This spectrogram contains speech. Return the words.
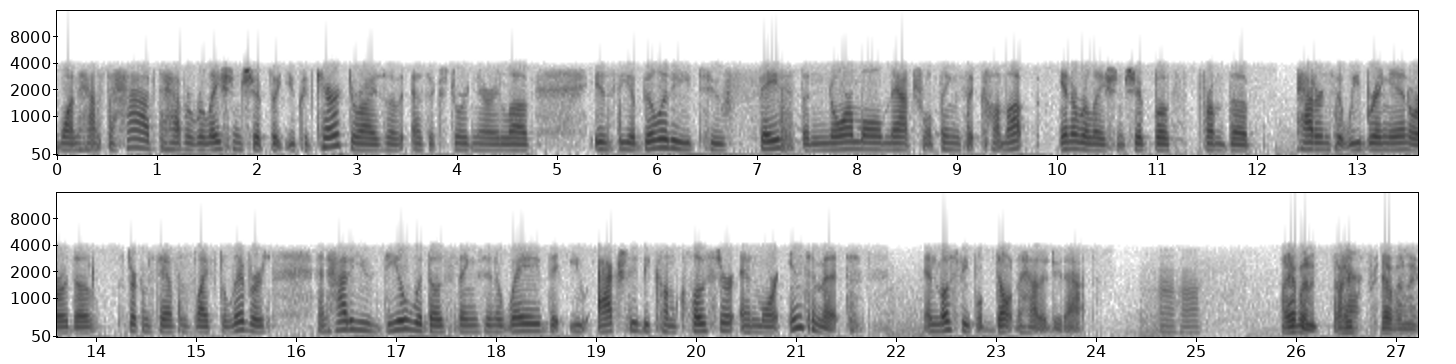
one has to have to have a relationship that you could characterize as extraordinary love is the ability to face the normal natural things that come up in a relationship both from the patterns that we bring in or the circumstances life delivers and how do you deal with those things in a way that you actually become closer and more intimate and most people don't know how to do that Mhm. I have an Yeah. I have an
